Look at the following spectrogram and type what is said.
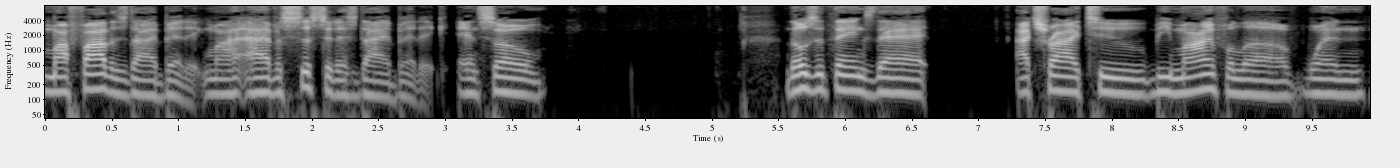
my father's diabetic. My I have a sister that's diabetic. And so those are things that I try to be mindful of when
